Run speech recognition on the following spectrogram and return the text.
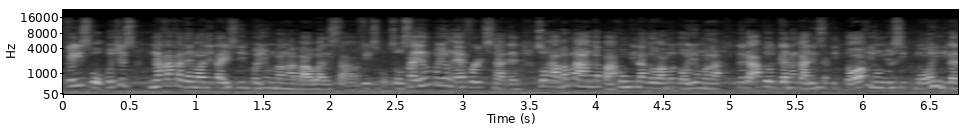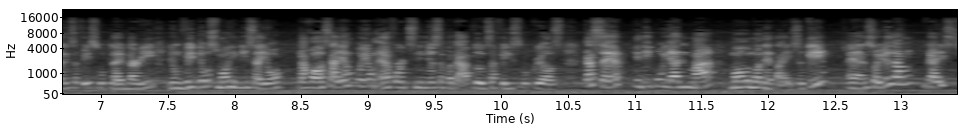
Facebook which is nakaka-demonetize din po yung mga bawal sa Facebook. So sayang po yung efforts natin. So habang maaga pa, kung ginagawa mo to, yung mga nag-upload ka na galing sa TikTok, yung music mo, hindi galing sa Facebook library, yung videos mo, hindi sa'yo, nako, sayang po yung efforts ninyo sa pag-upload sa Facebook Reels. Kasi hindi po yan ma-monetize, okay? And so yun lang, guys.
